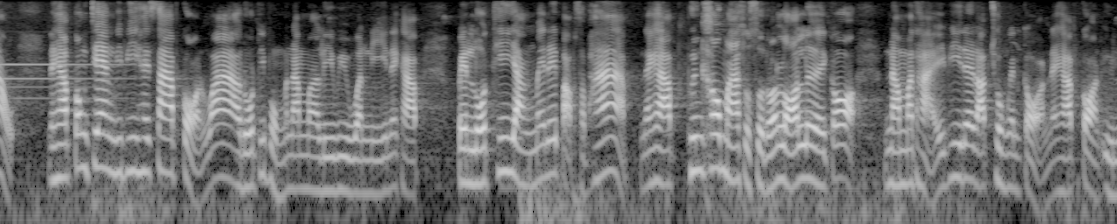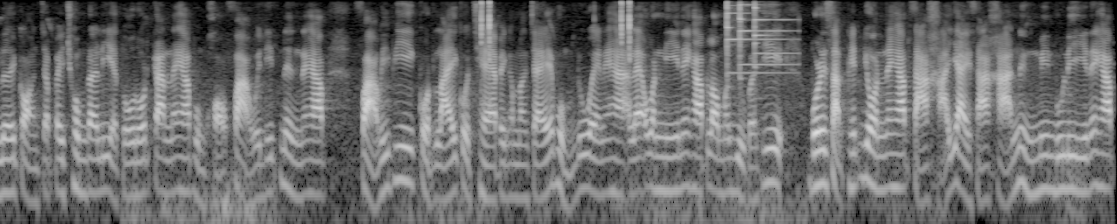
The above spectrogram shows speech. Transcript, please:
2019 นะครับ ต้องแจ้งพี่ๆให้ทราบก่อนว่ารถที่ผมมานำมารีวิววันนี้นะครับ เป็นรถที่ยังไม่ได้ปรับสภาพนะครับเพิ่งเข้ามาสดๆร้อนๆเลย ก็นำมาถ่ายให้พี่ได้รับชมกันก่อนนะครับ ก่อนอื่นเลยก่อนจะไปชมรายละเอียดตัวรถกันนะครับ ผมขอฝากไว้นิดนึงนะครับ ฝากพี่ๆกดไลค์กดแชร์เป็นกำลังใจให้ผมด้วยนะฮะและวันนี้นะครับเรามาอยู่กันที่บริษัทเพชรยนต์นะครับ สาขาใหญ่สาขา1มีนบุรีนะครับ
